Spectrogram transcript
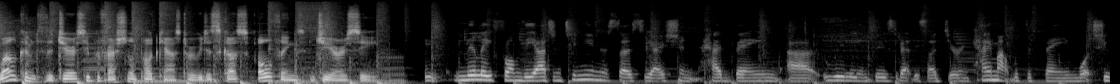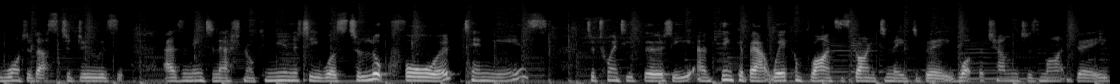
Welcome to the GRC Professional Podcast, where we discuss all things GRC. Lily from the Argentinian Association had been uh, really enthused about this idea and came up with the theme. What she wanted us to do as, as an international community was to look forward 10 years to 2030 and think about where compliance is going to need to be, what the challenges might be,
